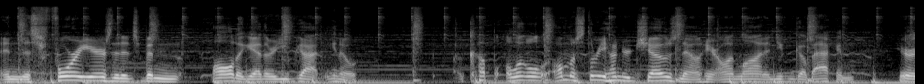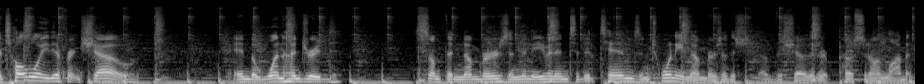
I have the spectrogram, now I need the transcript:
In this four years that it's been all together, you've got you know a couple, a little, almost 300 shows now here online, and you can go back and hear a totally different show in the 100 something numbers, and then even into the tens and 20 numbers of the sh- of the show that are posted online. But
